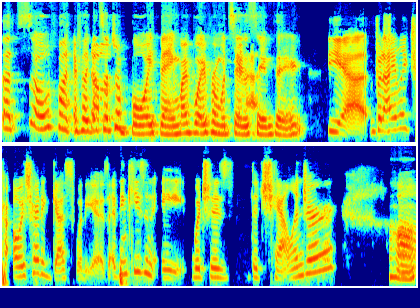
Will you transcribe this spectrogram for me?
that's so fun. I feel like so, that's such a boy thing. My boyfriend would say yeah. the same thing. Yeah, but I like try, always try to guess what he is. I think he's an eight, which is the challenger. Uh-huh. Um,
